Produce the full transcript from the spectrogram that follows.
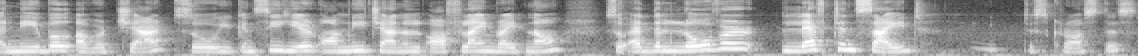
enable our chat. So you can see here omni channel offline right now. So at the lower left hand side just cross this.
